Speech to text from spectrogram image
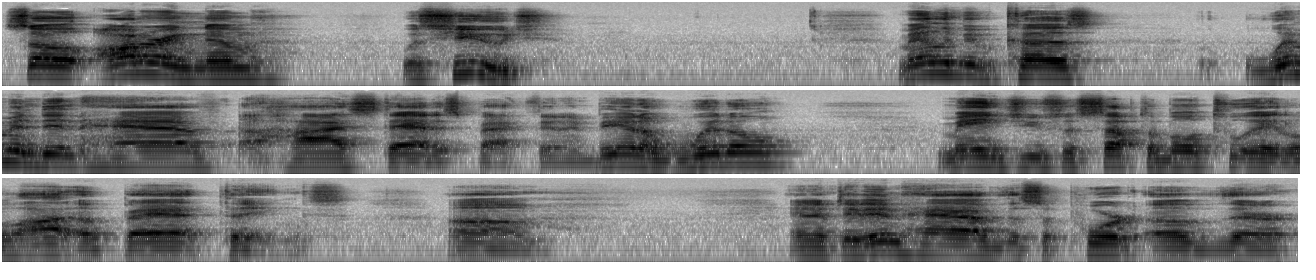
So honoring them was huge. Mainly because women didn't have a high status back then, and being a widow made you susceptible to a lot of bad things. Um, and if they didn't have the support of their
